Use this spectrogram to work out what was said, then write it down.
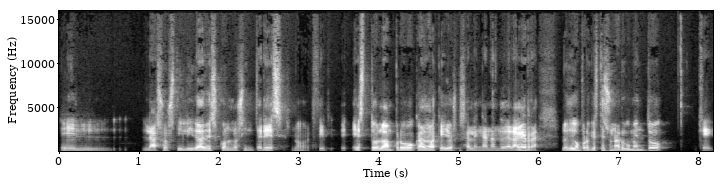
el, las hostilidades con los intereses. ¿no? Es decir, e, esto lo han provocado aquellos que salen ganando de la guerra. Lo digo porque este es un argumento que,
